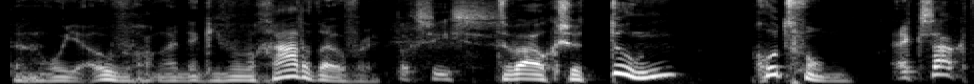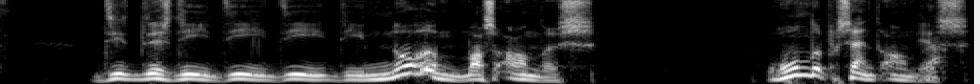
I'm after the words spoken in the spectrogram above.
Dan hoor je overgangen en denk je van waar gaat het over? precies. Terwijl ik ze toen goed vond. Exact. Die, dus die, die, die, die norm was anders. 100% anders.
